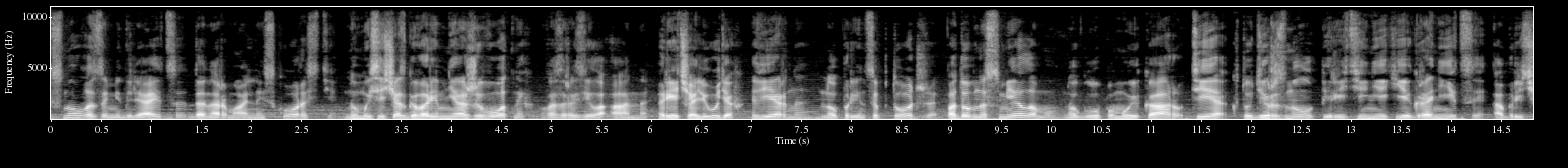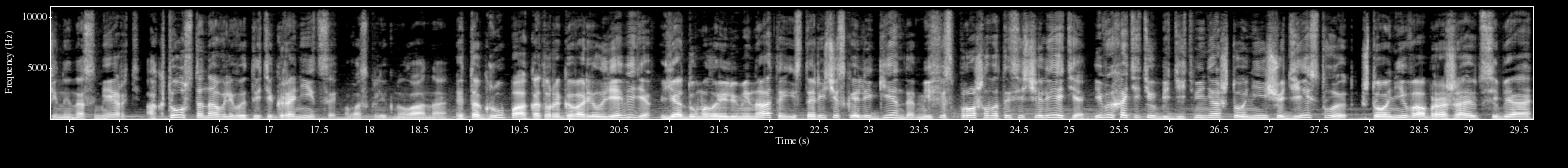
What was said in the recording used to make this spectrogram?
снова замедляется до нормальной скорости. «Но мы сейчас говорим не о животных», – возразила Анна. «Речь о людях, верно, но принцип тот же. Подобно смелому, но глупому Икару, те, кто дерзнул перейти некие границы, обречены на смерть. А кто устанавливает эти границы?» – воскликнула она. «Это группа, о которой говорил Лебедев? Я думала, иллюминаты – историческая легенда, миф из прошлого тысячелетия, и вы хотите убедить меня, что они еще действуют, что они воображают себе себя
